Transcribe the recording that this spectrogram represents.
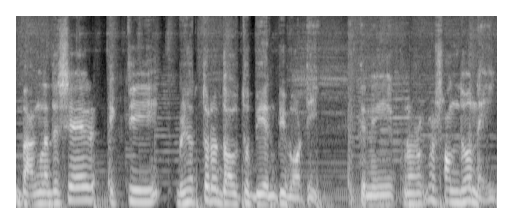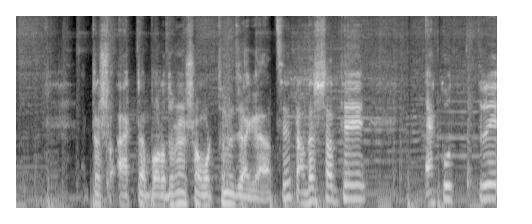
বাংলাদেশের একটি বৃহত্তর দল তো বিএনপি বটেই। তিনি কোনো রকম সন্দেহ নেই। একটা একটা বড় ধরনের সমর্থনের জায়গা আছে। তাদের সাথে একত্রে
